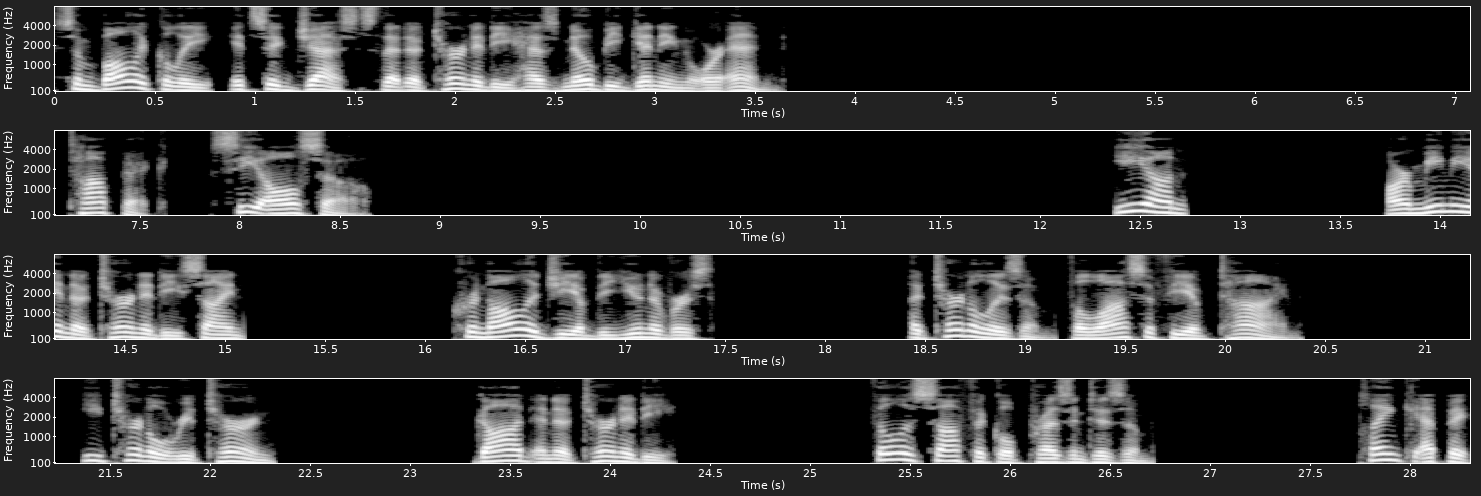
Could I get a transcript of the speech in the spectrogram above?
Symbolically, it suggests that eternity has no beginning or end. See also Aeon Armenian eternity sign Chronology of the universe Eternalism philosophy of time Eternal return God and eternity Philosophical presentism Planck epoch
